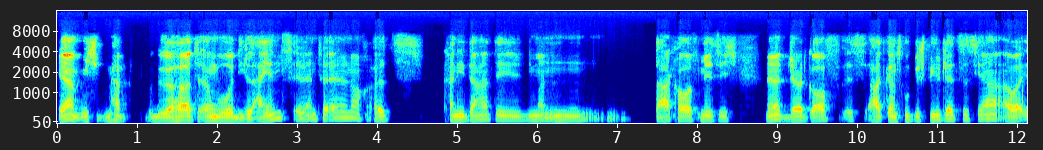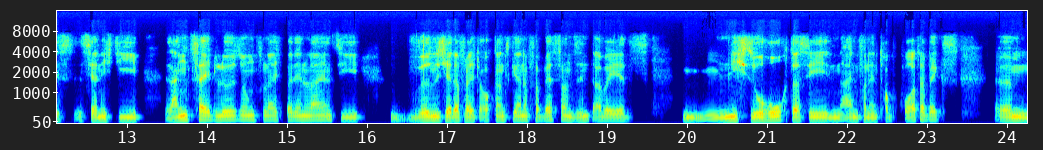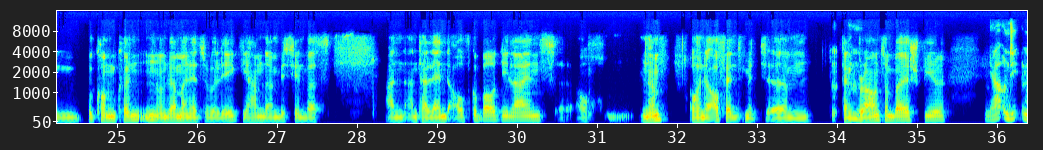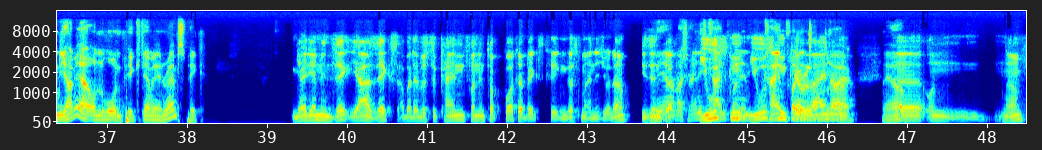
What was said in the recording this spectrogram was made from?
Ja, ich habe gehört, irgendwo die Lions eventuell noch als Kandidat, die, die man Dark Horse-mäßig. Ne? Jared Goff ist, hat ganz gut gespielt letztes Jahr, aber ist, ist ja nicht die Langzeitlösung vielleicht bei den Lions. Die würden sich ja da vielleicht auch ganz gerne verbessern, sind aber jetzt nicht so hoch, dass sie einen von den Top Quarterbacks ähm, bekommen könnten. Und wenn man jetzt überlegt, die haben da ein bisschen was an, an Talent aufgebaut, die Lions, auch, ne? auch in der Offense mit ähm, Frank Brown zum Beispiel. Ja, und die, und die haben ja auch einen hohen Pick, die haben ja den Rams-Pick. Ja, die haben den sech, ja, sechs, aber da wirst du keinen von den Top Quarterbacks kriegen, das meine ich, oder? Die sind ja, wahrscheinlich Houston, den, Houston Carolina. Ja. äh, und, ne?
